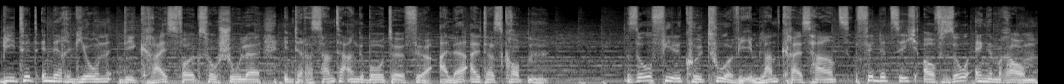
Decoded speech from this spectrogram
bietet in der Region die Kreisvolkshochschule interessante Angebote für alle Altersgruppen. So viel Kultur wie im Landkreis Harz findet sich auf so engem Raum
